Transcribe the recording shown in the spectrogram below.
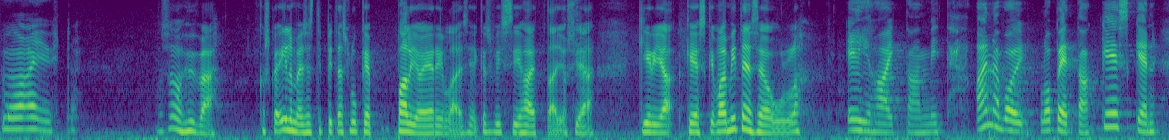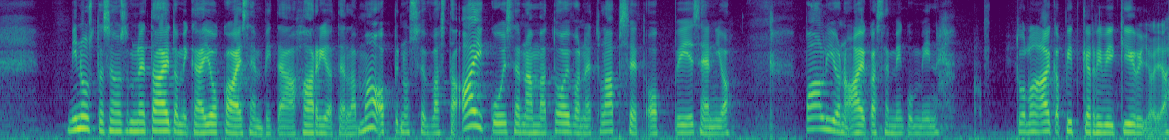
Mua ei yhtä. No se on hyvä, koska ilmeisesti pitäisi lukea paljon erilaisia, eikä se vissiin haittaa, jos jää kirja kesken. Vai miten se on Ulla? Ei haittaa mitään. Aina voi lopettaa kesken. Minusta se on semmoinen taito, mikä jokaisen pitää harjoitella. Mä oon oppinut sen vasta aikuisena. Mä toivon, että lapset oppii sen jo paljon aikaisemmin kuin minä. Tuolla on aika pitkä rivi kirjoja.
